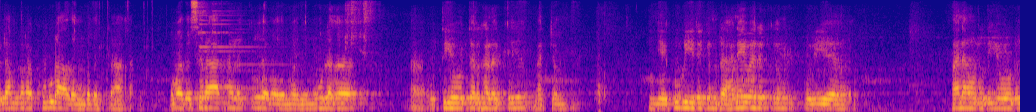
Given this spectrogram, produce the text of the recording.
இடம்பெறக்கூடாது என்பதற்காக எமது சிறார்களுக்கு எமது நூலக உத்தியோகத்தர்களுக்கு மற்றும் இங்கே கூடியிருக்கின்ற அனைவருக்கும் உரிய மன உறுதியோடு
